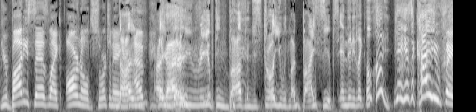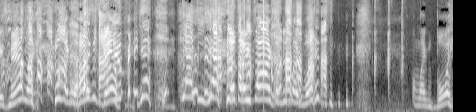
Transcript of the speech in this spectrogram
Your body says like Arnold Schwarzenegger. I'm- very ripped in buff and destroy you with my biceps. And then he's like, oh, hi. yeah, he has a Caillou face, man. Like I was like, well, how does this Caillou go? face? Yeah, daddy. Yeah, that's how he talks. I'm just like, what? I'm like, boy,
